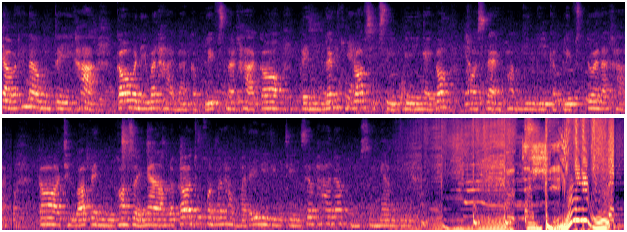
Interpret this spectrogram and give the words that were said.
ยาวัฒนามนตรีค่ะ ก็วันนี้มาถ่ายแบบกับลิฟส์นะคะ ก็เป็นเล่มครบรอบ 14 ปีไงก็ขอแสดงความยินดีกับลิฟส์ด้วยนะคะ ก็ถือว่าเป็นความสวยงาม แล้วก็ทุกคนก็ทำมาได้ดีจริง ๆ เสื้อผ้าหน้าผมสวยงามดีค่ะ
